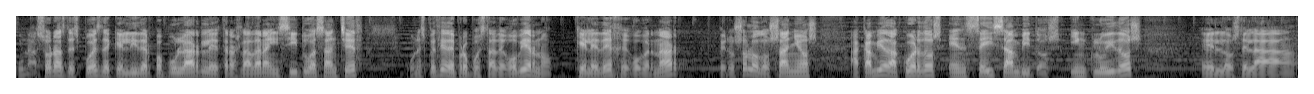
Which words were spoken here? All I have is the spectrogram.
unas horas después de que el líder popular le trasladara in situ a Sánchez una especie de propuesta de gobierno que le deje gobernar pero solo dos años, a cambio de acuerdos en seis ámbitos, incluidos eh, los, de la,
